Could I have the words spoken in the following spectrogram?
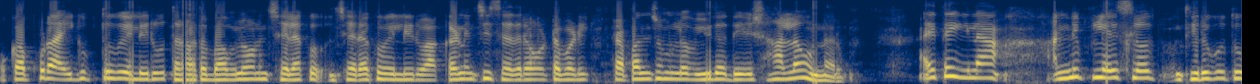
ఒకప్పుడు ఐగుప్తు వెళ్ళిరు తర్వాత బబులోను చెరకు చెరకు వెళ్ళిరు అక్కడి నుంచి చెదరగొట్టబడి ప్రపంచంలో వివిధ దేశాల్లో ఉన్నారు. అయితే ఇలా అన్ని ప్లేస్లో తిరుగుతూ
